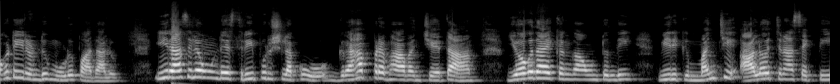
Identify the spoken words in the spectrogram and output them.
ఒకటి రెండు మూడు పాదాలు. ఈ రాశిలో ఉండే స్త్రీ పురుషులకు గ్రహ ప్రభావం చేత యోగదాయకంగా ఉంటుంది. వీరికి మంచి ఆలోచన శక్తి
